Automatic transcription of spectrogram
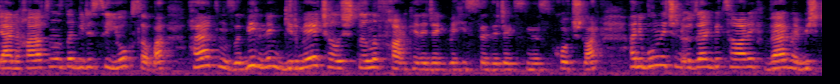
Yani hayatınızda birisi yoksa da hayatınıza birinin girmeye çalıştığını fark edecek ve hissedeceksiniz koçlar. Hani bunun için özel bir tarih vermemiş.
